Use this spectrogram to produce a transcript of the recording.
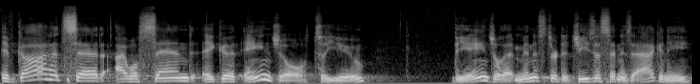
If God had said, I will send a good angel to you, the angel that ministered to Jesus in his agony,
